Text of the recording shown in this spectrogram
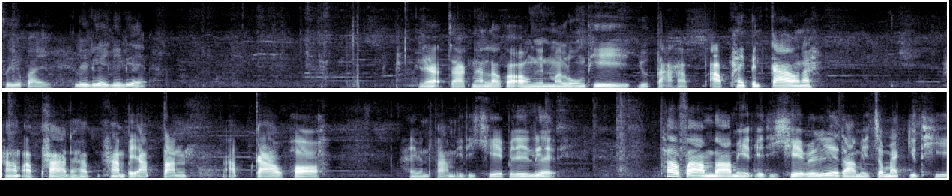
ซื้อไปเรื่อยๆเรื่อยๆ และจากนั้นเราก็เอาเงินมาลงที่ยูตาครับ อัพให้เป็นเก้านะ ห้ามอัพพลาดนะครับ ห้ามไปอัพตัน อัพเก้าพอ ให้มันฟาร์ม ATK ไปเรื่อยๆ ถ้าฟาร์มดาเมจ ATK ไปเรื่อยๆ ดาเมจจะแม็กอยู่ที่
